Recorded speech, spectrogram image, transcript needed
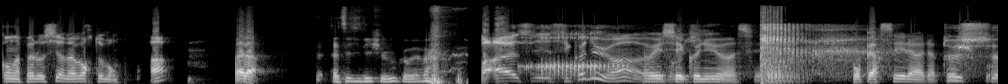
qu'on appelle aussi un avortement. Ah, Voilà. T'as ces idées cheloues quand même. bah c'est c'est connu, hein. oui, c'est Bon, connu. euh, c'est pour percer la, la T'es poche. pour-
